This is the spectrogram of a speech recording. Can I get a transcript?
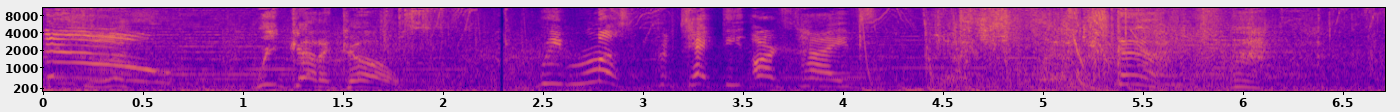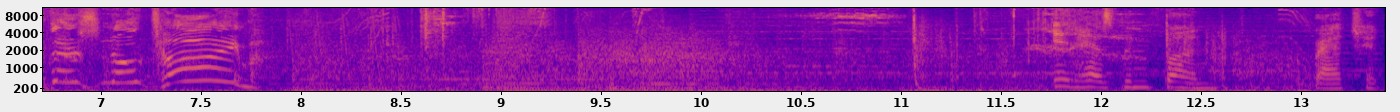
No! We gotta go! We must protect the archives! There's no time! It has been fun, Ratchet.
